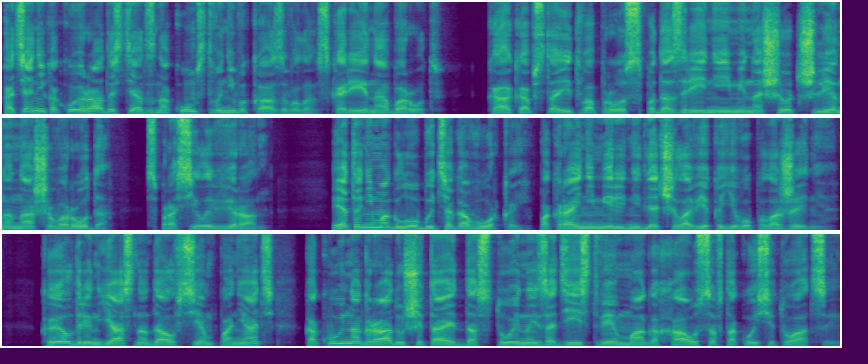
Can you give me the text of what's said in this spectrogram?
хотя никакой радости от знакомства не выказывала, скорее наоборот. «Как обстоит вопрос с подозрениями насчет члена нашего рода?» — спросил Эвверан. Это не могло быть оговоркой, по крайней мере, не для человека его положения. Келдрин ясно дал всем понять, какую награду считает достойной за действие мага хаоса в такой ситуации.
